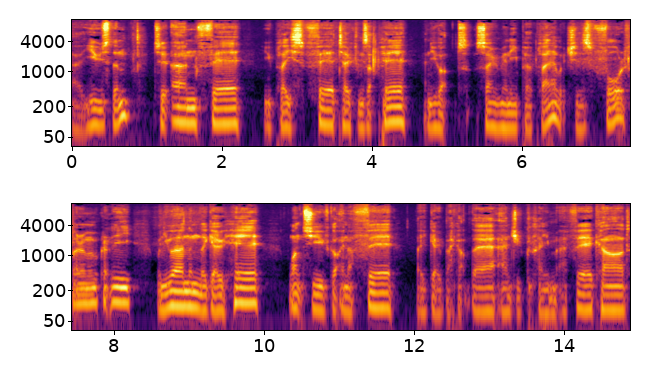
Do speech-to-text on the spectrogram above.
uh, use them. To earn fear, you place fear tokens up here, and you got so many per player, which is four if I remember correctly. When you earn them, they go here. Once you've got enough fear, they go back up there and you claim a fear card.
